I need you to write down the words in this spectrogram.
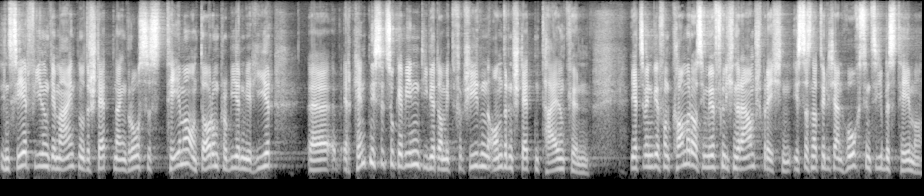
in sehr vielen Gemeinden oder Städten ein großes Thema und darum probieren wir hier Erkenntnisse zu gewinnen, die wir dann mit verschiedenen anderen Städten teilen können. Jetzt, wenn wir von Kameras im öffentlichen Raum sprechen, ist das natürlich ein hochsensibles Thema.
